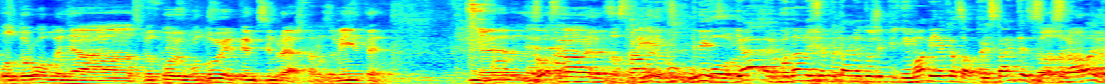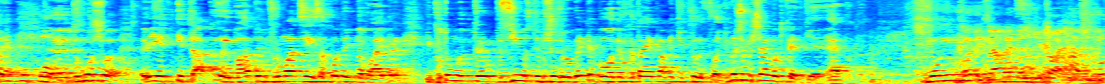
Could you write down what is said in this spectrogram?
поздоровлення святою водою тим всім решта, розумієте? Е, Засрали, засрали руку Дивіться, повністю. я е, Богдану це питання дуже піднімав, і я казав, перестаньте Засрали руку е, тому що і, і так е, багато інформації заходить на Viber, і потім треба постійно з тим щось робити, бо не вистачає пам'яті в телефоні. Ми ж починаємо відкритки гепати. Ну, ну?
